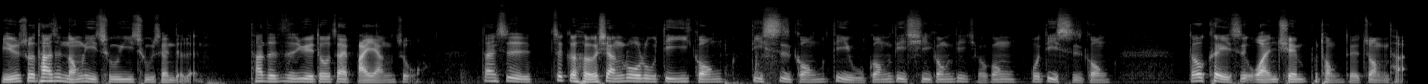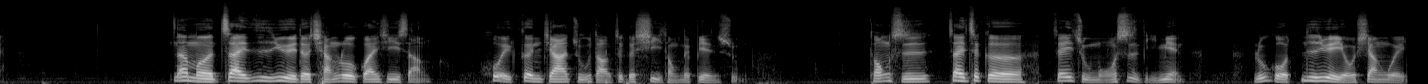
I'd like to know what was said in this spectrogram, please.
比如说，他是农历初一出生的人，他的日月都在白羊座，但是这个合相落入第一宫、第四宫、第五宫、第七宫、第九宫或第十宫，都可以是完全不同的状态。那么，在日月的强弱关系上，会更加主导这个系统的变数。同时，在这个这一组模式里面，如果日月有相位，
